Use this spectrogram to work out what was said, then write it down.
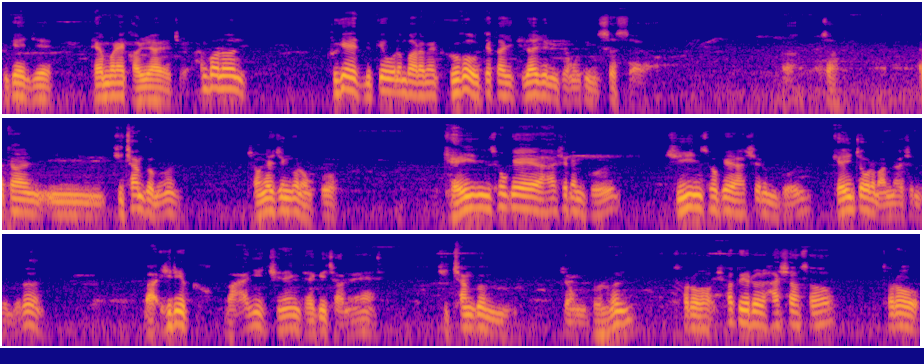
그게 이제 대문에 걸려야죠. 한 번은 그게 늦게 오는 바람에 그거 올 때까지 기다리는 경우도 있었어요. 어, 그래서 하여튼 이 기창금은 정해진 건 없고 개인 소개하시는 분, 지인 소개하시는 분, 개인적으로 만나신 분들은 마- 일이 많이 진행되기 전에 지참금 정도는 서로 협의를 하셔서 서로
